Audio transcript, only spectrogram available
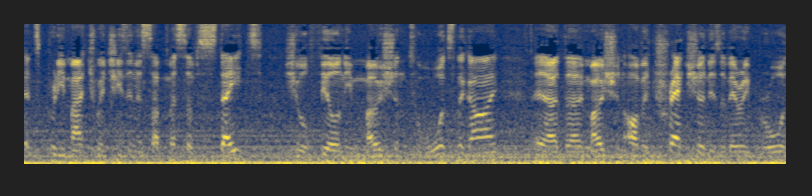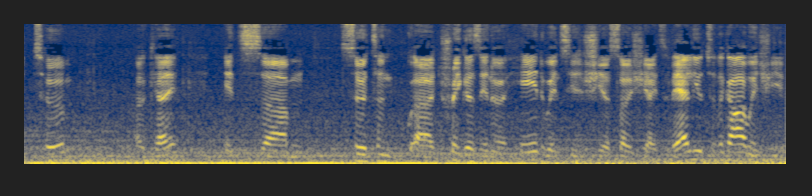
it's pretty much when she's in a submissive state, she will feel an emotion towards the guy. Uh, the emotion of attraction is a very broad term. Okay, it's um, certain uh, triggers in her head when she, she, associates value to the guy, when she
